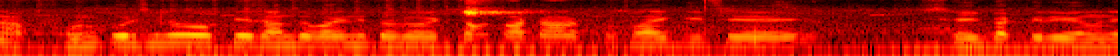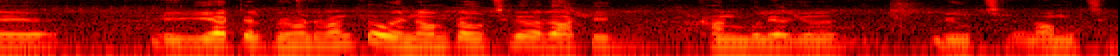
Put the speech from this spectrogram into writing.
না ফোন করেছিল কে জানতে পারেনি তবে ওই টাকাটা কোথায় গিয়েছে সেই ব্যক্তির মানে এই এয়ারটেল পেমেন্ট ব্যাঙ্কে ওই নামটা উঠছিল, রাকিব খান বলে একজনের উঠছিল, নাম উঠছিল।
